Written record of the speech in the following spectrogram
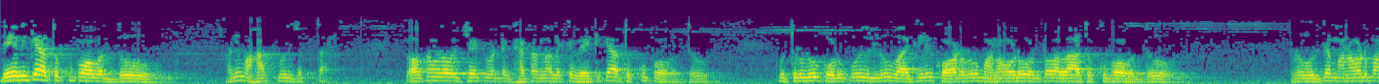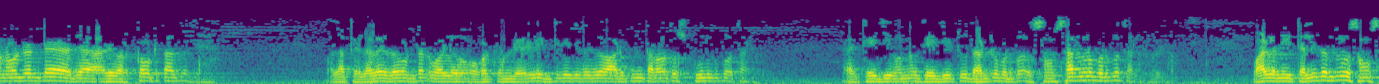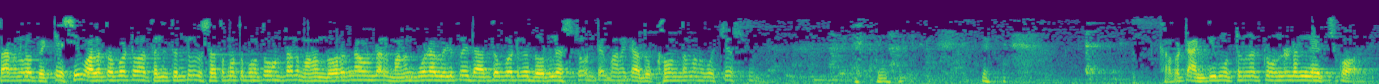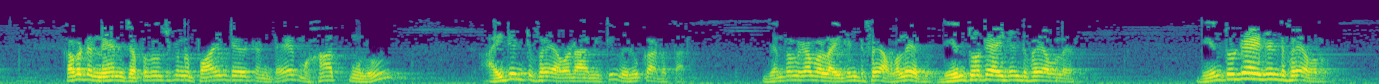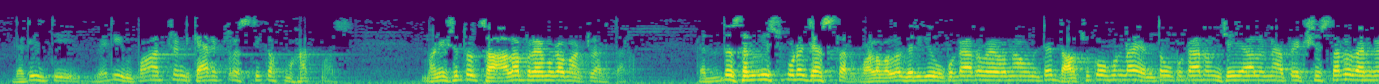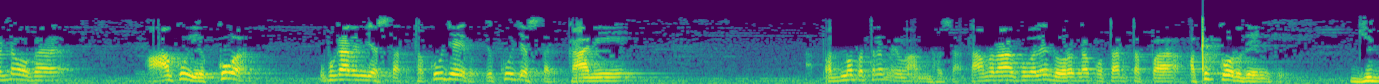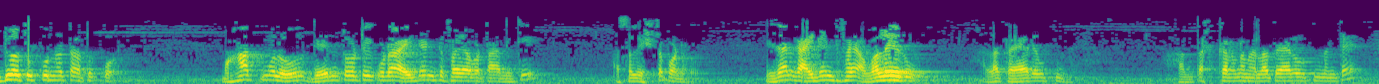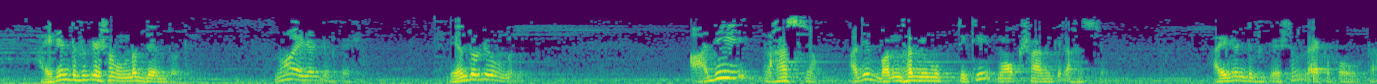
దేనికి అతుక్కుపోవద్దు అని మహాత్ములు చెప్తారు. లోకంలో వచ్చేటువంటి ఘటనలకి వేటికి అతుక్కుపోవద్దు. పుత్రుడు కొడుకు ఇల్లు వాకిలి కోడలు మనవడు ఉంటూ అలా అతుక్కుపోవద్దు. ఇప్పుడు ఊరికే మనవడు మనవడు అంటే అది అది వర్కౌట్ కాదు వాళ్ళ పిల్లలు ఏదో ఉంటారు వాళ్ళు ఒకటి రెండేళ్ళు ఇంటి దగ్గర ఏదో ఆడుకున్న తర్వాత స్కూల్కి పోతారు. కేజీ వన్ కేజీ టూ దాంట్లో పడిపో సంసారంలో పడిపోతారు వాళ్ళు. వాళ్ళని తల్లిదండ్రులు సంసారంలో పెట్టేసి వాళ్ళతో పాటు ఆ తల్లిదండ్రులు సతమతమవుతూ ఉంటారు. మనం దూరంగా ఉండాలి. మనం కూడా వెళ్ళిపోయి దాంతోపాటుగా దొరలేస్తూ ఉంటే మనకి ఆ దుఃఖం అంతా మనకు వచ్చేస్తుంది. కాబట్టి అంటి ముట్టున్నట్టు ఉండడం నేర్చుకోవాలి. కాబట్టి నేను చెప్పదలుచుకున్న పాయింట్ ఏమిటంటే మహాత్ములు ఐడెంటిఫై అవ్వడానికి వెనుకాడతారు. జనరల్గా వాళ్ళు ఐడెంటిఫై అవ్వలేరు. దేనితోటి ఐడెంటిఫై అవ్వలేరు? దేంతో ఐడెంటిఫై అవ్వరు? That is the very important characteristic of mahatmas మనిషితో చాలా ప్రేమగా మాట్లాడతారు. పెద్ద సర్వీస్ కూడా చేస్తారు. వాళ్ళ వల్ల జరిగే ఉపకారం ఏమైనా ఉంటే దాచుకోకుండా ఎంత ఉపకారం చేయాలని అపేక్షిస్తారో దానికంటే ఒక ఆకు ఎక్కువ ఉపకారం చేస్తారు. తక్కువ చేయరు ఎక్కువ చేస్తారు. కానీ పద్మపత్రం ఇవాంభస తామరాకు వలె దూరంగా పోతారు తప్ప అతుక్కోరు దేనికి? జిడ్డు అతుక్కున్నట్టు అతుక్కోరు. మహాత్ములు దేనితోటి కూడా ఐడెంటిఫై అవ్వటానికి అసలు ఇష్టపడరు. నిజానికి ఐడెంటిఫై అవ్వలేరు. అలా తయారవుతుంది. అంతఃకరణం ఎలా తయారవుతుందంటే ఐడెంటిఫికేషన్ ఉండదు దేనితో నో ఐడెంటిఫికేషన్. దేంతోటి ఉండదు. అది రహస్యం. అది బంధ విముక్తికి మోక్షానికి రహస్యం. ఐడెంటిఫికేషన్ లేకపోవుట.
